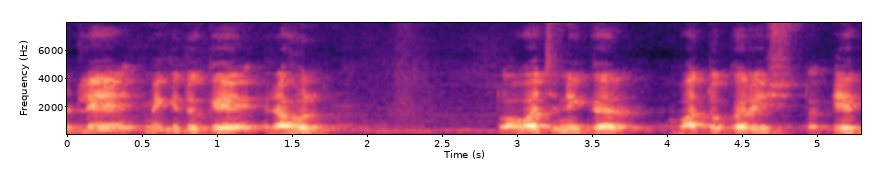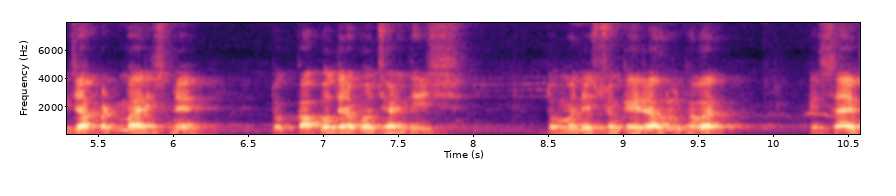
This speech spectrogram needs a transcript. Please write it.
એટલે મેં કીધું કે, રાહુલ, તો અવાજ નહીં કર, વાતો કરીશ, તો એક ઝાપટ મારીશ ને, તો કાપોદરા પહોંચાડી દઈશ. તો મને શું કહે રાહુલ ખબર? કે, સાહેબ,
